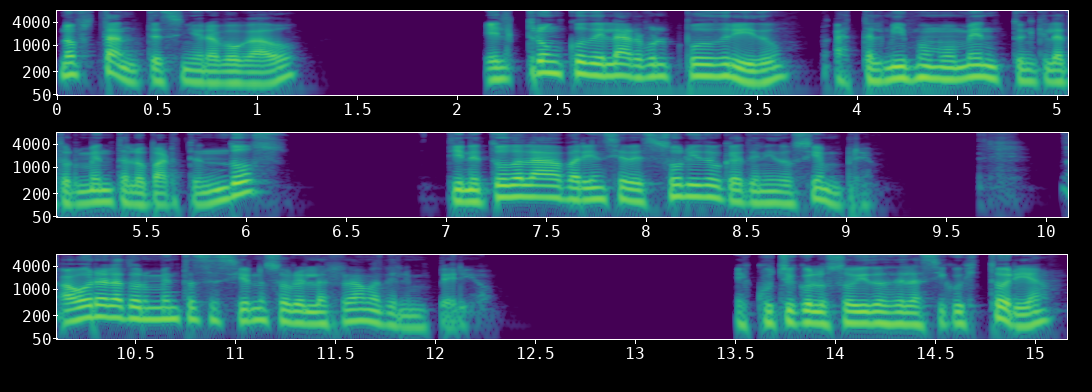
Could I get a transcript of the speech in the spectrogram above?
No obstante, señor abogado, el tronco del árbol podrido, hasta el mismo momento en que la tormenta lo parte en dos, tiene toda la apariencia de sólido que ha tenido siempre. Ahora la tormenta se cierne sobre las ramas del imperio. Escuche con los oídos de la psicohistoria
